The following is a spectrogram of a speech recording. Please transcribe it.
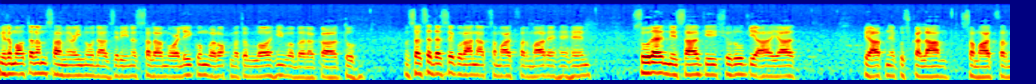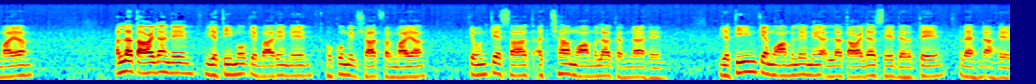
میرا محترم سامعین و ناظرین، السلام علیکم ورحمۃ اللہ وبرکاتہ۔ مسلسل درس قرآن آپ سماعت فرما رہے ہیں۔ سورہ نساء کی شروع کی آیات پہ آپ نے کچھ کلام سماعت فرمایا۔ اللہ تعالیٰ نے یتیموں کے بارے میں حکم ارشاد فرمایا کہ ان کے ساتھ اچھا معاملہ کرنا ہے۔ یتیم کے معاملے میں اللہ تعالیٰ سے ڈرتے رہنا ہے۔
